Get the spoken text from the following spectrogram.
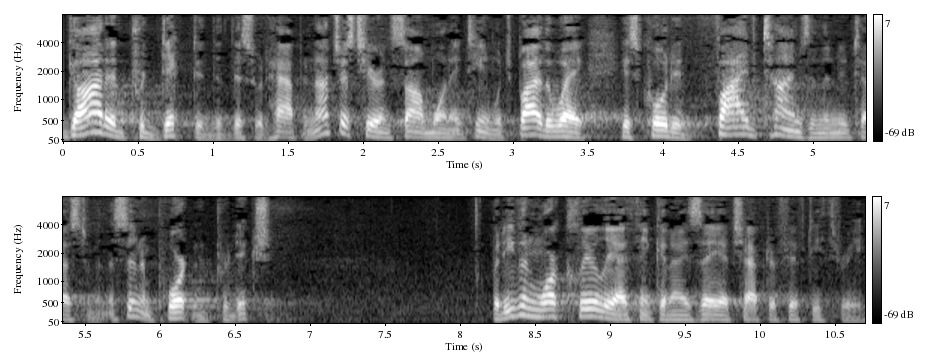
God had predicted that this would happen, not just here in Psalm 118, which, by the way, is quoted five times in the New Testament. This is an important prediction. But even more clearly, I think, in Isaiah chapter 53.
